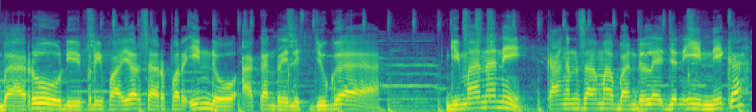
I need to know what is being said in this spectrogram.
Baru di Free Fire server Indo akan rilis juga Gimana nih? Kangen sama bundle legend ini kah?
